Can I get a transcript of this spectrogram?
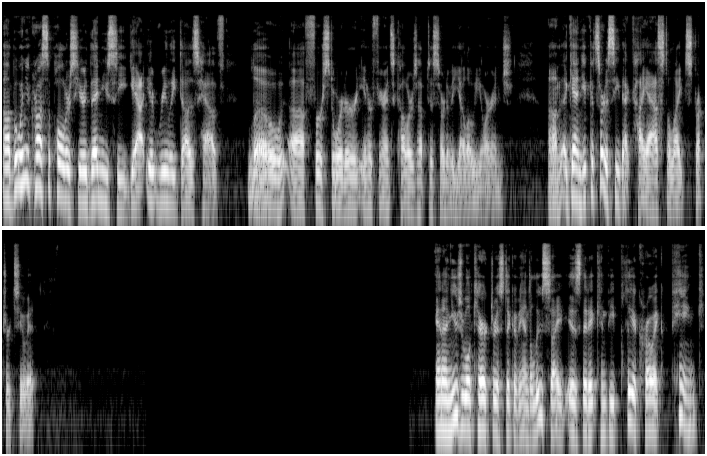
Uh, but when you cross the polars here, then you see, yeah, it really does have low uh, first order interference colors up to sort of a yellowy orange. Um, again, you can sort of see that chiastolite structure to it. An unusual characteristic of Andalusite is that it can be pleochroic pink.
